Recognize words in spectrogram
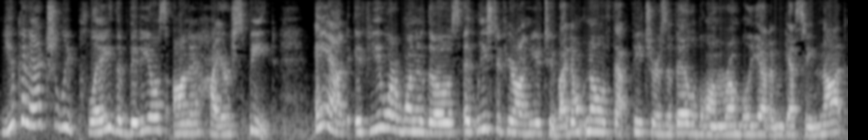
you can actually play the videos on a higher speed. And if you are one of those, at least if you're on YouTube, I don't know if that feature is available on Rumble yet, I'm guessing not.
